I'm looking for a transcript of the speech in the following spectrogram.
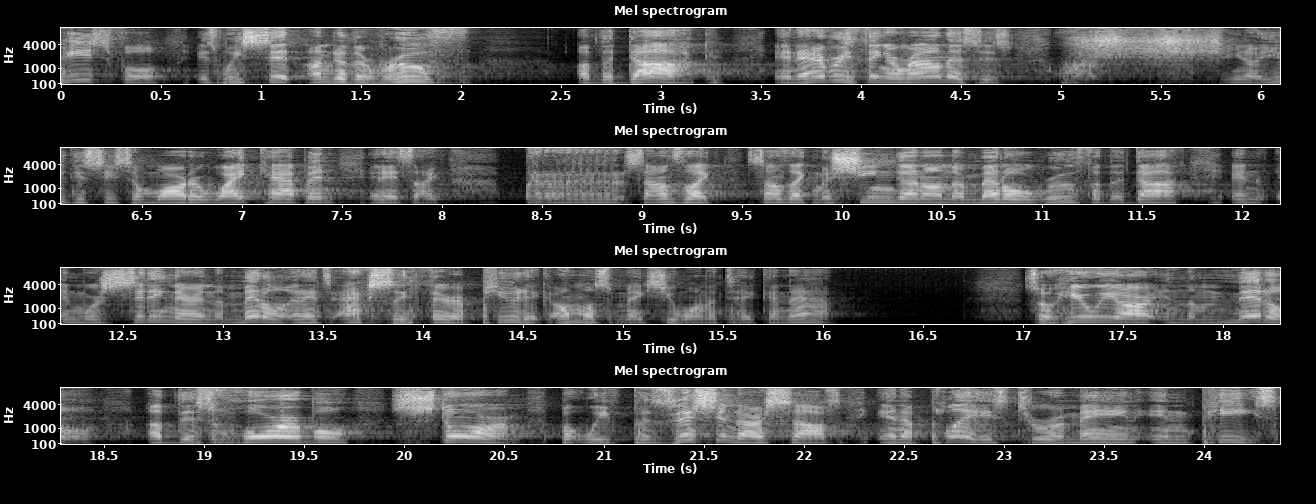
peaceful, is we sit under the roof of the dock, and everything around us is whoosh, you know, you can see some water white capping, and it's like brrr, sounds like sounds like machine gun on the metal roof of the dock, and, and we're sitting there in the middle, and it's actually therapeutic, almost makes you want to take a nap. So here we are in the middle of this horrible storm, but we've positioned ourselves in a place to remain in peace.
